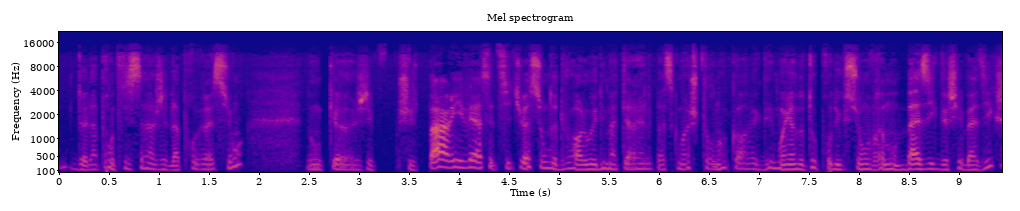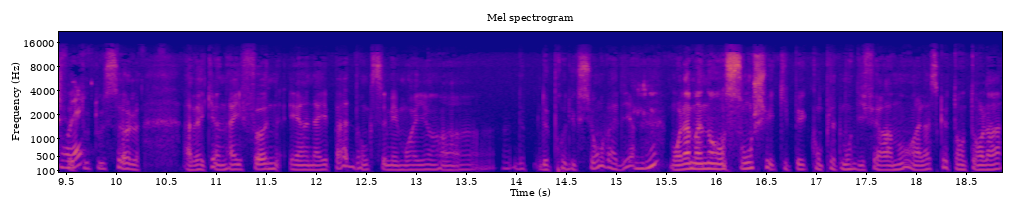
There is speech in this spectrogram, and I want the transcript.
de l'apprentissage et de la progression. Donc euh, je suis pas arrivé à cette situation de devoir louer du matériel parce que moi je tourne encore avec des moyens d'autoproduction vraiment basiques de chez Basique. Je Ouais. fais tout tout seul avec un iPhone et un iPad, donc c'est mes moyens euh, de, de production on va dire. Mhm. Bon là maintenant en son je suis équipé complètement différemment. hein. Là ce que tu entends là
